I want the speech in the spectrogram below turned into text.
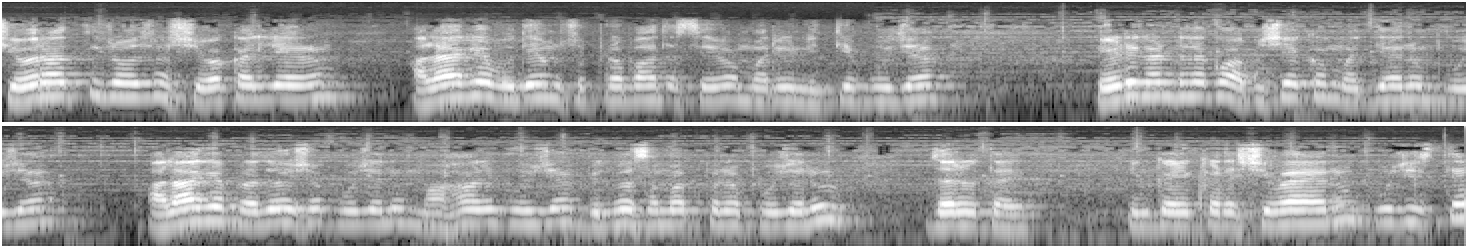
శివరాత్రి రోజున శివ కళ్యాణం అలాగే ఉదయం సుప్రభాత సేవ మరియు నిత్య పూజ ఏడు గంటలకు అభిషేకం మధ్యాహ్నం పూజ అలాగే ప్రదోష పూజలు మహాని పూజ బిల్వ సమర్పణ పూజలు జరుగుతాయి. ఇంకా ఇక్కడ శివాయను పూజిస్తే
